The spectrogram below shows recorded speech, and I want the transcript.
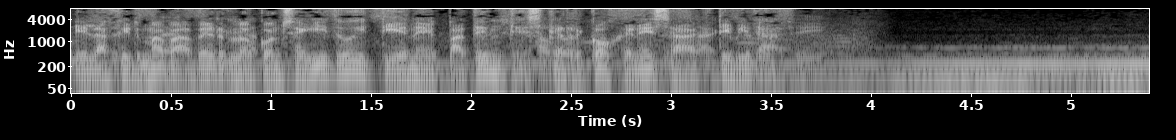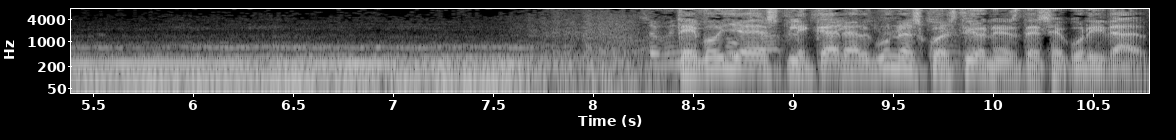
Él afirmaba haberlo conseguido y tiene patentes que recogen esa actividad. Te voy a explicar algunas cuestiones de seguridad.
